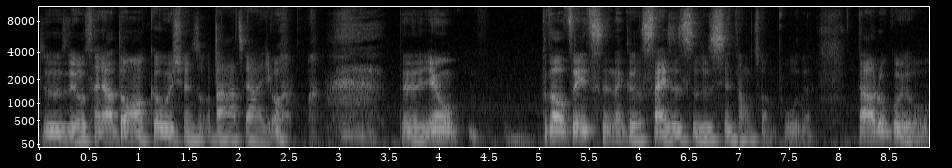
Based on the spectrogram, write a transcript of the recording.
就是有参加冬奥各位选手大家加油。对，因为我不知道这一次那个赛事是不是现场转播的，大家如果有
